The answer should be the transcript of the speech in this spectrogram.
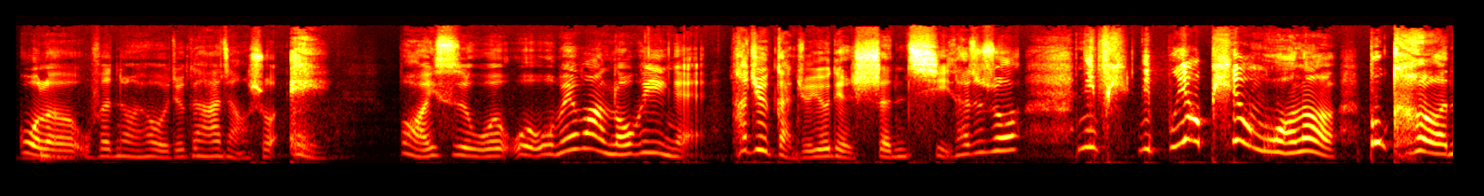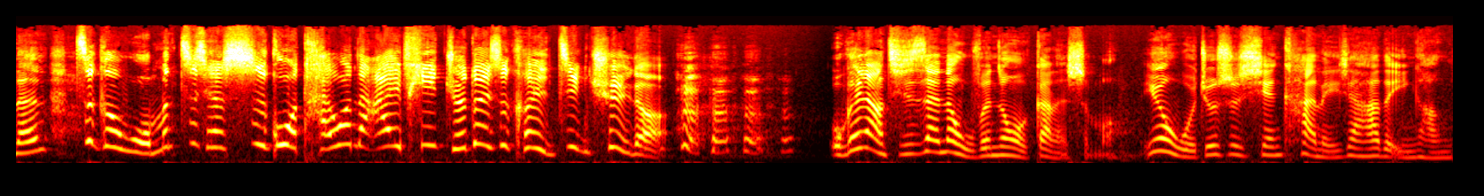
过了五分钟以后，我就跟他讲说：“哎、欸，不好意思，我我我没办法 log in。”哎，他就感觉有点生气，他就说：“你你不要骗我了，不可能！这个我们之前试过，台湾的 IP 绝对是可以进去的。”我跟你讲，其实，在那五分钟我干了什么？因为我就是先看了一下他的银行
